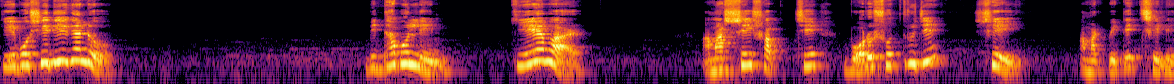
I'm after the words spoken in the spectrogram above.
কে বসিয়ে দিয়ে গেল? বৃদ্ধা বললেন, কে আবার? আমার সেই সবচেয়ে বড় শত্রু যে, সেই। আমার পেটের ছেলে।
